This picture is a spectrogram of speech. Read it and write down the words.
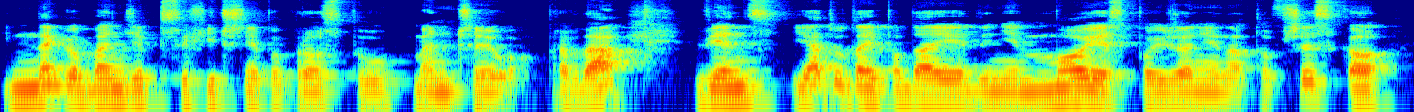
innego będzie psychicznie po prostu męczyło, prawda? Więc ja tutaj podaję jedynie moje spojrzenie na to wszystko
